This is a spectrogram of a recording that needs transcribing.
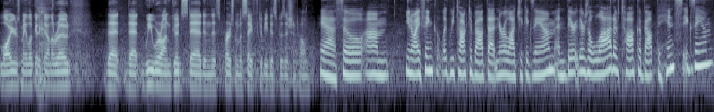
lawyers may look at it down the road that that we were on good stead and this person was safe to be dispositioned home. Yeah. So. Um, you know, I think like we talked about that neurologic exam, and there, there's a lot of talk about the HINTS exam,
